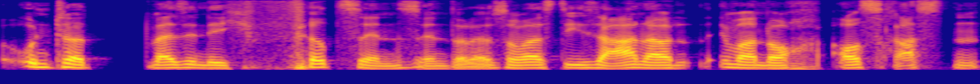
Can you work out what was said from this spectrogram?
unter, weiß ich nicht, 14 sind oder sowas, die Sana immer noch ausrasten.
